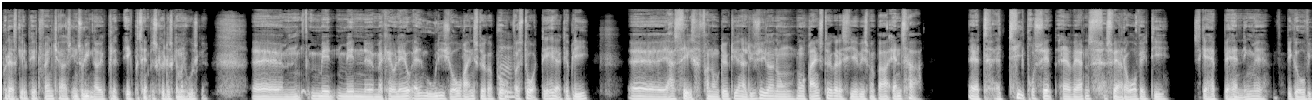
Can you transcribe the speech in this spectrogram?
på deres GLP-franchise. Insulin er jo ikke, ikke patentbeskyttet, skal man huske. Øh, men men øh, man kan jo lave alle mulige sjove regnestykker på, mm. hvor stort det her kan blive. Øh, jeg har set fra nogle dygtige analytikere nogle, nogle regnstykker, der siger, at hvis man bare antager, at, at 10 procent af verdens svært overvægtige skal have behandling med Vigovi,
